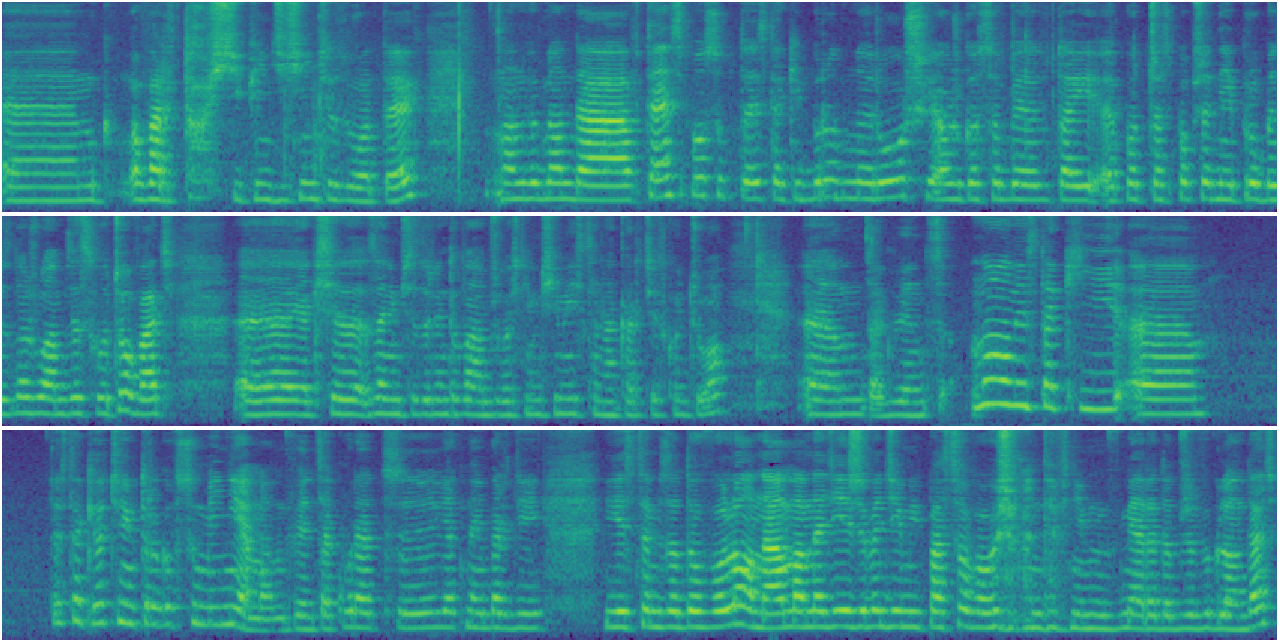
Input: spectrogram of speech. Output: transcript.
um, o wartości 50 zł. On wygląda w ten sposób, to jest taki brudny róż, ja już go sobie tutaj podczas poprzedniej próby zdążyłam zesłeczować, e, jak się, zanim się zorientowałam, że właśnie mi się miejsce na karcie skończyło. tak więc, no on jest taki... E, to jest taki odcień, którego w sumie nie mam, więc akurat y, jak najbardziej jestem zadowolona. Mam nadzieję, że będzie mi pasował, że będę w nim w miarę dobrze wyglądać.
